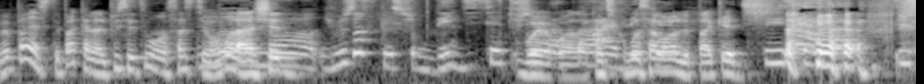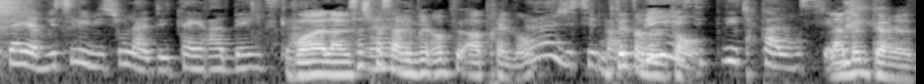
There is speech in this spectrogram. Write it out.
même pas c'était pas Canal Plus et tout hein, ça c'était vraiment Non, la chaîne. non, Je me souviens que c'était sur D17 ou je sais Ouais pas voilà quoi, quand tu commences à voir euh, le package. C'est ça. Il y avait aussi l'émission là de Tyra Banks. Là. Voilà mais ça je pense que ça arrivait un peu après non? Ah, je sais pas. peut-être en Mais même temps. c'était des trucs à l'ancienne. La même période,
